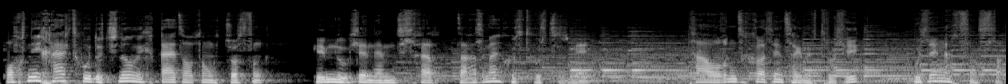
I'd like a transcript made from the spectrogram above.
Бурхны хайрт хүүд өчнөө их гай зовлон учруулсан гим нүглээ намжлахаар загалмайн хөлт хурж ирнэ. Та уран зохиолын цаг навтруулыг бүлээн авч сонслоо.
